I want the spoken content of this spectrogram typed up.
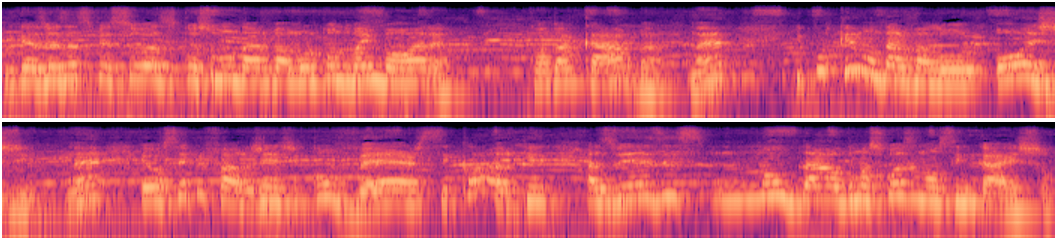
Porque às vezes as pessoas costumam dar valor quando vai embora, quando acaba, né? E por que não dar valor hoje, né? Eu sempre falo, gente, converse. Claro que às vezes não dá, algumas coisas não se encaixam,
